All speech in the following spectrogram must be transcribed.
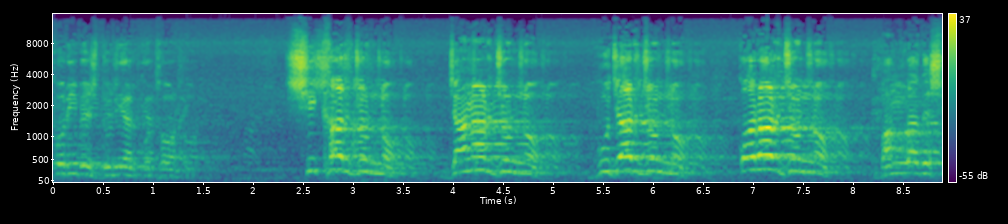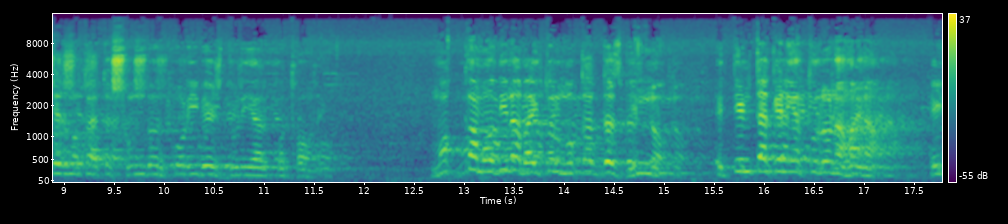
পরিবেশ দুনিয়ার কোথাও নাই। শিখার জন্য, জানার জন্য, বুঝার জন্য, করার জন্য বাংলাদেশের মতো এত সুন্দর পরিবেশ দুনিয়ার কোথাও নেই। মক্কা, মদিনা, বাইতুল মুকাদ্দাস ভিন্ন। এই তিনটাকে নিয়ে তুলনা হয় না। এই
